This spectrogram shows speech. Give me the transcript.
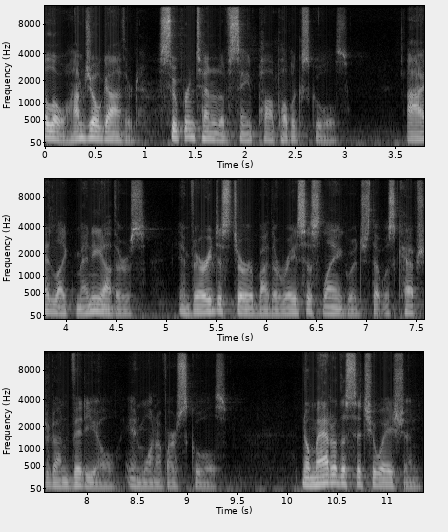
Hello, I'm Joe Gothard, Superintendent of St. Paul Public Schools. I, like many others, am very disturbed by the racist language that was captured on video in one of our schools. No matter the situation,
